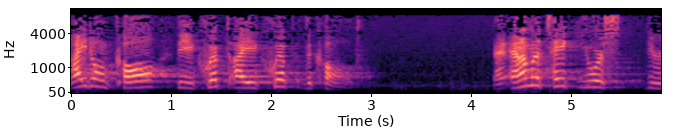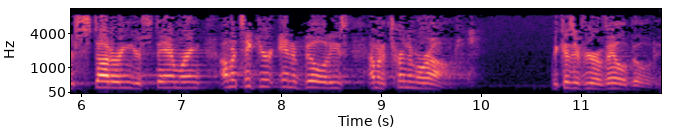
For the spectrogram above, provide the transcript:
I don't call the equipped, I equip the called. And I'm going to take your, your stuttering, your stammering, I'm going to take your inabilities, I'm going to turn them around because of your availability.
